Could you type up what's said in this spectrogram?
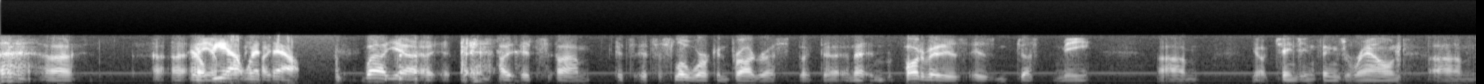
uh, I, I It'll am be out working- when it's I- out. Well, yeah, I, I, it's um, it's it's a slow work in progress, but uh, and, that, and part of it is is just me, um, you know, changing things around. Um,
